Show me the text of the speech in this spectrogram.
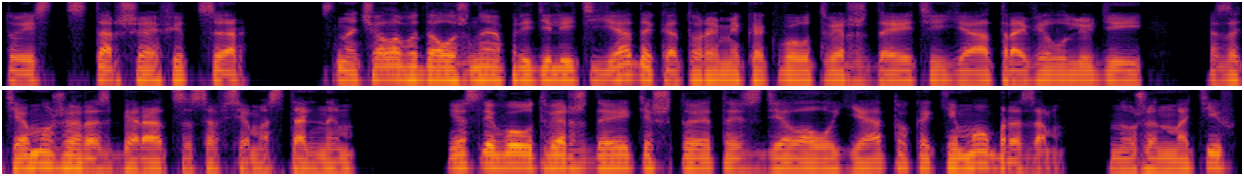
то есть старший офицер, Сначала вы должны определить яды, которыми, как вы утверждаете, я отравил людей, а затем уже разбираться со всем остальным. Если вы утверждаете, что это сделал я, то каким образом? Нужен мотив.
